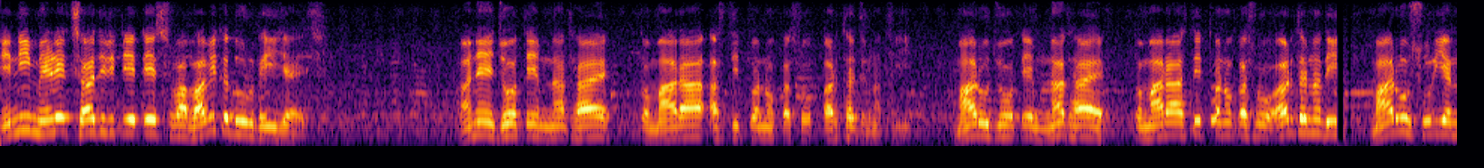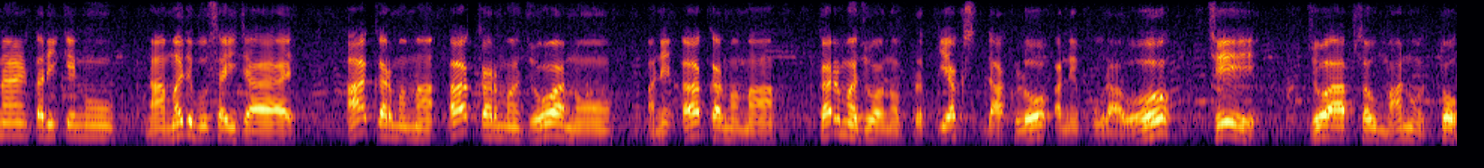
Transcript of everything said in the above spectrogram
એની મેળે સહજ રીતે તે સ્વાભાવિક દૂર થઈ જાય છે. અને જો તેમ ન થાય તો મારા અસ્તિત્વનો કશો અર્થ જ નથી. મારું જો તેમ ન થાય, તો મારા અસ્તિત્વનો કશો અર્થ નથી. મારું સૂર્યનારાયણ તરીકેનું નામ જ ભૂસાઈ જાય. આ કર્મમાં અકર્મ જોવાનો અને અકર્મમાં કર્મ જોવાનો પ્રત્યક્ષ દાખલો અને પુરાવો છે. જો આપ સૌ માનો તો.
